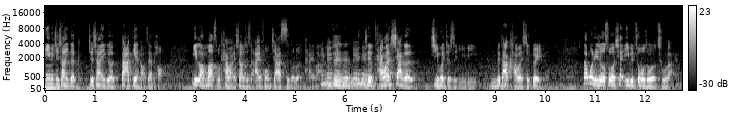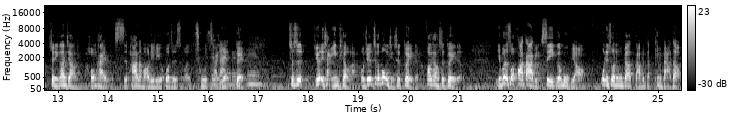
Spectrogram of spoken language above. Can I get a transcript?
EV 就像一个就像一个大电脑在跑。Elon Musk 不开玩笑，就是 iPhone 加四个轮胎嘛。嗯、对对对。所以台湾下个机会就是 EV，所以大家卡位是对的。那问题就是说，现在 EV 做不做得出来？所以你刚刚讲红海十趴的毛利率或者什么出产业，对，嗯，就是有点像 Intel 啦。我觉得这个梦境是对的，方向是对的，也不能说画大饼是一个目标。问题说你目标达不达，可不可以达到？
